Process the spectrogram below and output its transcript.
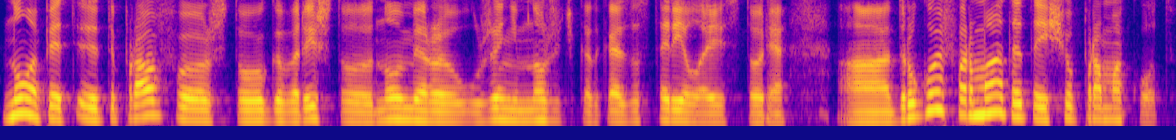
Но опять э, ты прав, что говоришь, что номер уже немножечко такая застарелая история. А другой формат – это еще промокод.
